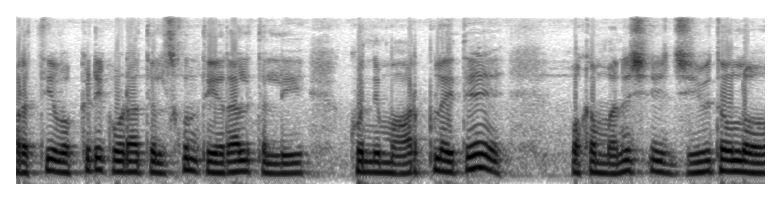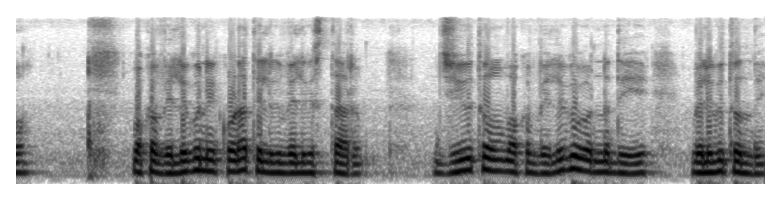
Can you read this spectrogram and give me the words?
ప్రతి ఒక్కటి కూడా తెలుసుకుని తీరాలి తల్లి. కొన్ని మార్పులు అయితే ఒక మనిషి జీవితంలో ఒక వెలుగుని కూడా తెలుగు వెలిగిస్తారు. జీవితం ఒక వెలుగు ఉన్నది వెలుగుతుంది.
